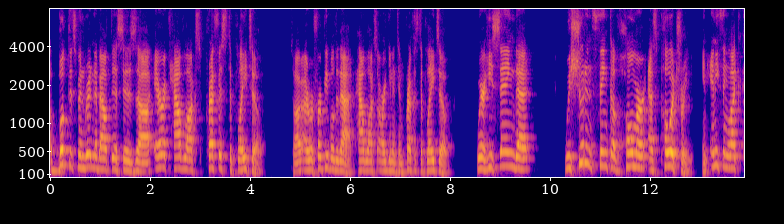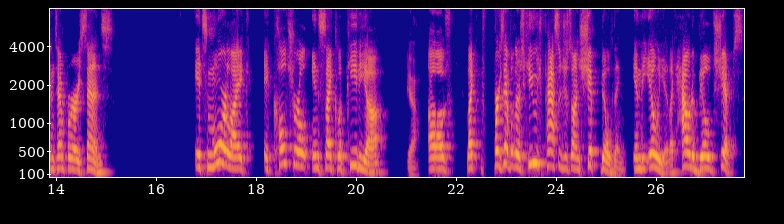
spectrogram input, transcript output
a book that's been written about this is uh, Eric Havelock's Preface to Plato. So I, I refer people to that, Havelock's argument in Preface to Plato, where he's saying that we shouldn't think of Homer as poetry in anything like a contemporary sense. It's more like a cultural encyclopedia yeah. of like for example there's huge passages on shipbuilding in the Iliad like how to build ships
